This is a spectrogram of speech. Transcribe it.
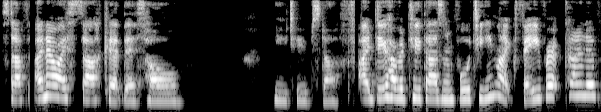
stuff. I know I suck at this whole YouTube stuff. I do have a 2014 like favorite kind of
